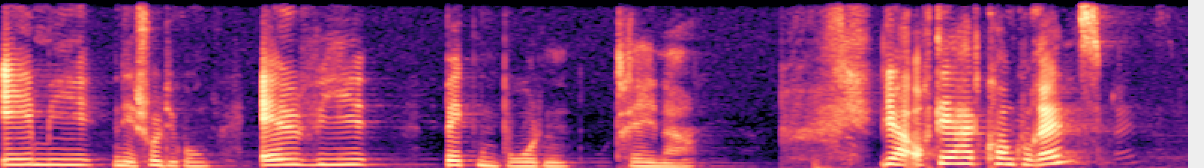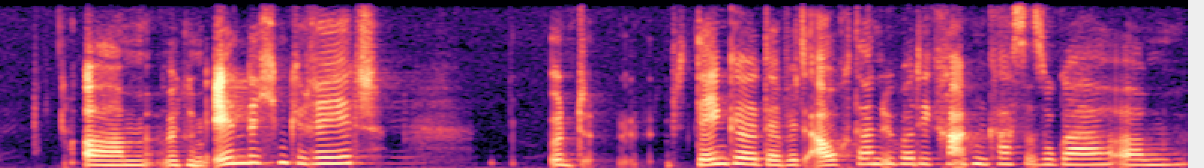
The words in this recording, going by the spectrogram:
EMI, nee, Entschuldigung, Elvi Beckenbodentrainer. Ja, auch der hat Konkurrenz ähm, mit einem ähnlichen Gerät. Und ich denke, der wird auch dann über die Krankenkasse sogar ähm,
